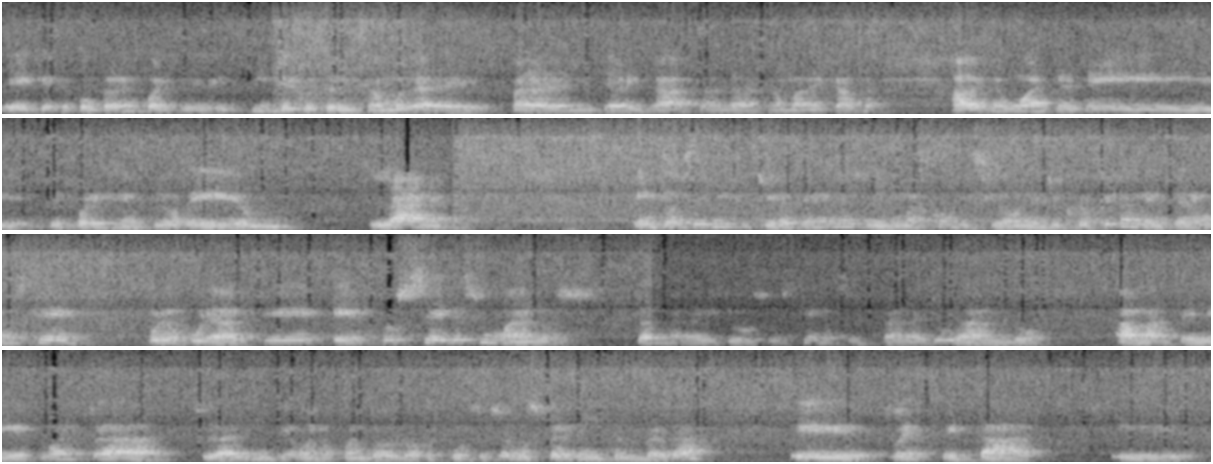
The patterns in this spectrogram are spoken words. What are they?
eh, que se compran en cualquier sitio que utilizamos para limpiar en casa, la cama de casa, a veces guantes de, de por ejemplo, de um, lana. Entonces ni siquiera tienen las mínimas condiciones. Yo creo que también tenemos que procurar que estos seres humanos tan maravillosos que nos están ayudando a mantener nuestra ciudad limpia, bueno, cuando los recursos se los permiten, ¿verdad? Eh, respetar eh,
